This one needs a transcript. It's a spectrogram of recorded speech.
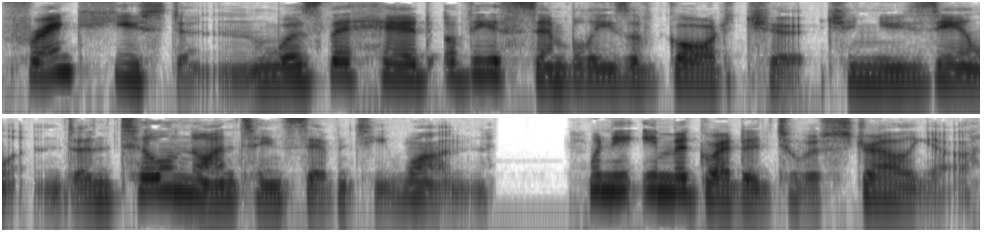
Frank Houston was the head of the Assemblies of God Church in New Zealand until 1971, when he immigrated to Australia.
